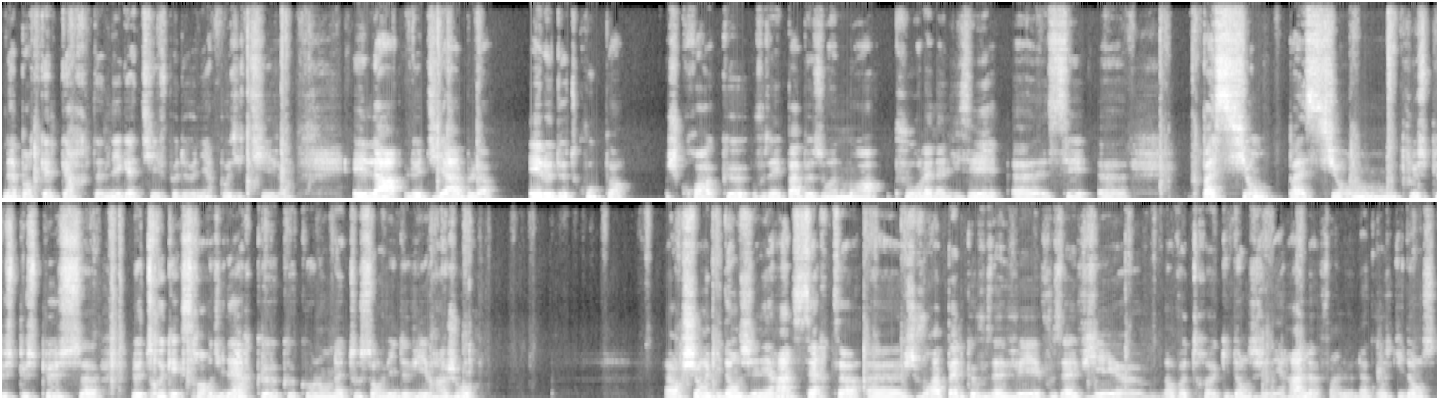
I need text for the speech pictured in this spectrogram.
n'importe quelle carte négative peut devenir positive. Et là, le diable et le 2 de coupe, je crois que vous n'avez pas besoin de moi pour l'analyser. Euh, c'est euh, passion, passion, plus, plus, plus, plus, euh, le truc extraordinaire que, que, l'on a tous envie de vivre un jour. Alors, je suis en guidance générale, certes. Euh, je vous rappelle que vous, aviez euh, dans votre guidance générale, enfin la grosse guidance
